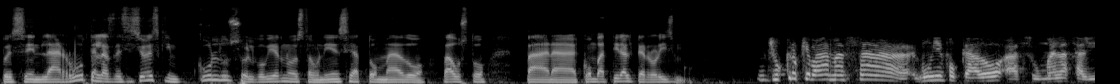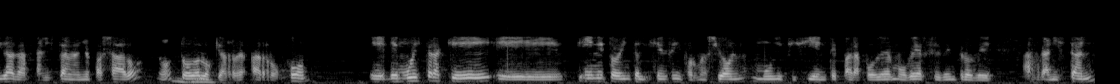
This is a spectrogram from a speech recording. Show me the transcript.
pues en la ruta, en las decisiones que incluso el gobierno estadounidense ha tomado, Fausto, para combatir al terrorismo? Yo creo que va más muy enfocado a su mala salida de Afganistán el año pasado, ¿no? Todo lo que arrojó eh, demuestra que eh, tiene toda inteligencia e información muy eficiente para poder moverse dentro de Afganistán,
